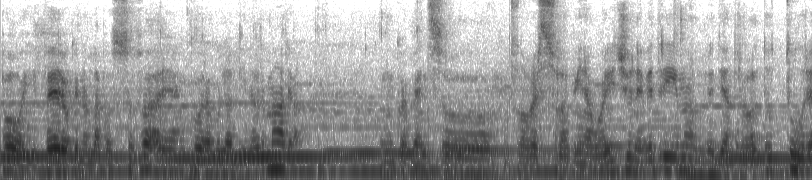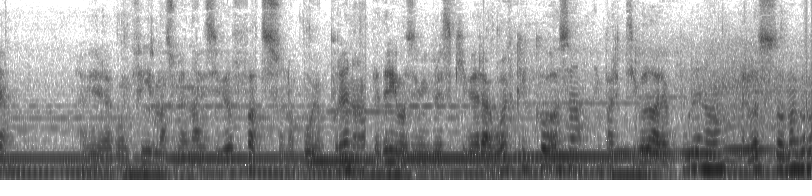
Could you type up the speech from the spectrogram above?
poi è vero che non la posso fare ancora quella lì normale ma comunque penso sono verso la piena guarigione vedremo lunedì andrò al dottore avere la conferma sulle analisi che ho fatto sono buone oppure no. Vedremo se mi prescriverà qualche cosa in particolare oppure no per lo stomaco.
